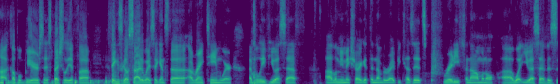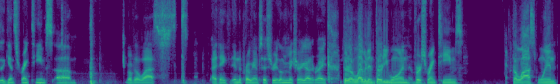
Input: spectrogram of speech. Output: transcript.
uh, a couple beers, especially if uh, things go sideways against a, a, ranked team where I believe USF. Uh, let me make sure I get the number right because it's pretty phenomenal uh, what USF is against ranked teams um, over the last I think, in the program's history. Let me make sure I got it right. They're 11 and 31 versus ranked teams. The last win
